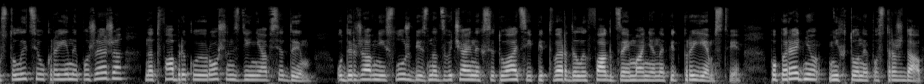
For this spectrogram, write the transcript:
У столиці України пожежа над фабрикою Рошен здійнявся дим. У державній службі з надзвичайних ситуацій підтвердили факт займання на підприємстві. Попередньо ніхто не постраждав.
